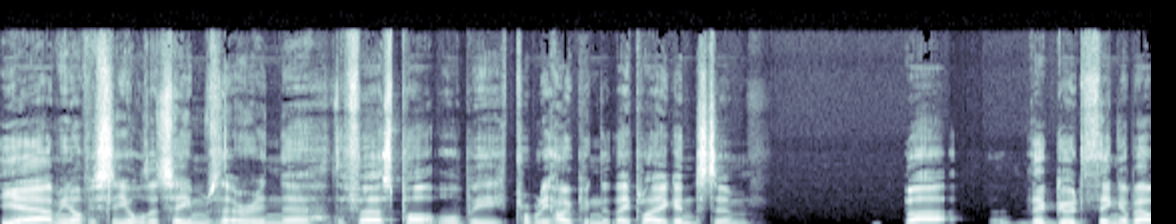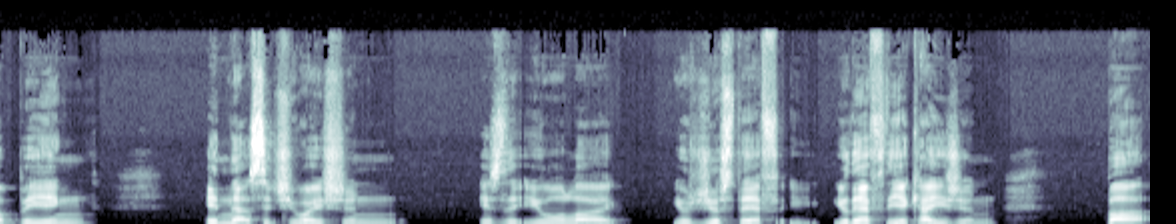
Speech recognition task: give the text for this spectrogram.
Yeah, I mean, obviously, all the teams that are in the the first pot will be probably hoping that they play against them. But the good thing about being in that situation is that you're like you're just there. For, you're there for the occasion, but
